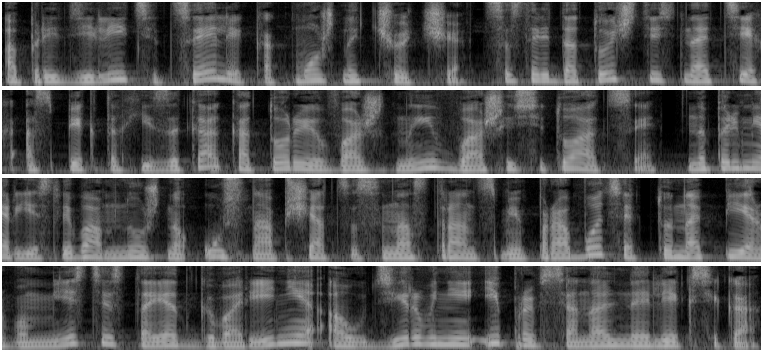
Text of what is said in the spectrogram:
Определите цели как можно четче. Сосредоточьтесь на тех аспектах языка, которые важны в вашей ситуации. Например, если вам нужно устно общаться с иностранцами по работе, то на первом месте стоят говорение, аудирование и профессиональная лексика.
